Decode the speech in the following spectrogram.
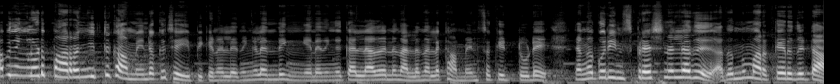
അപ്പോൾ നിങ്ങളോട് പറഞ്ഞിട്ട് കമന്റൊക്കെ ചെയ്യിപ്പിക്കണമല്ലേ നിങ്ങൾ എന്ത് ഇങ്ങനെ? നിങ്ങൾക്ക് അല്ലാതെ തന്നെ നല്ല നല്ല കമൻസ് ഒക്കെ ഇട്ടൂടെ? ഞങ്ങൾക്കൊരു ഇൻസ്പിറേഷൻ അല്ലേ അത്? അതൊന്നും മറക്കരുത് കേട്ടാ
